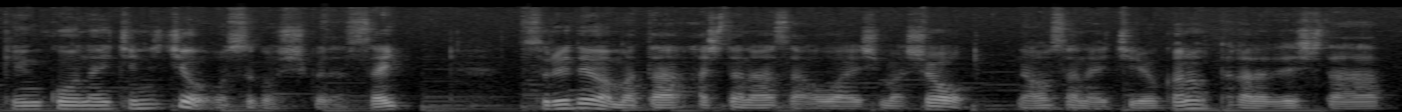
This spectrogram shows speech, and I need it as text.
健康な一日をお過ごしください。それではまた明日の朝お会いしましょう。治さない治療科の高田でした。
